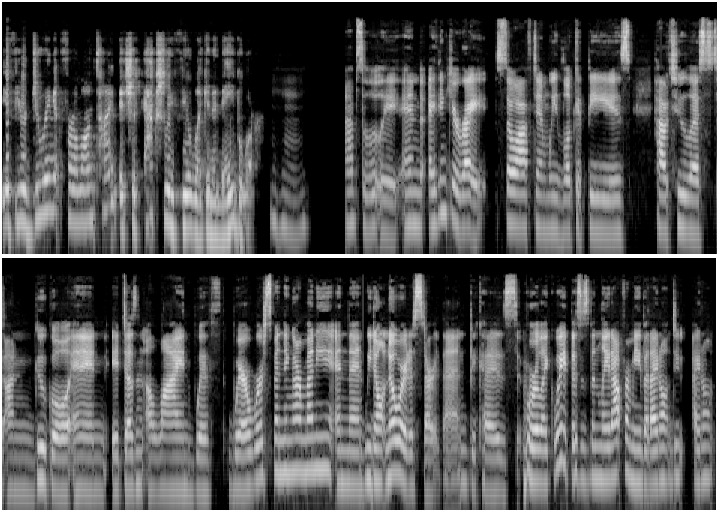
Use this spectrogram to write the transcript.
If you're doing it for a long time, it should actually feel like an enabler. Mm-hmm. Absolutely. And I think you're right. So often we look at these how to lists on Google and it doesn't align with where we're spending our money. And then we don't know where to start then because we're like, wait, this has been laid out for me, but I don't do, I don't,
